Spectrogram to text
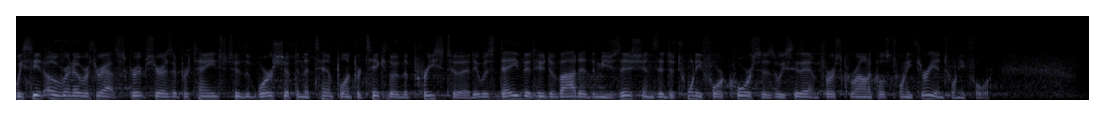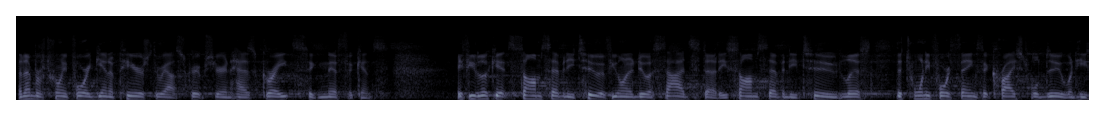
we see it over and over throughout Scripture as it pertains to the worship in the temple, in particular the priesthood. It was David who divided the musicians into 24 courses. We see that in 1 Chronicles 23 and 24. The number of 24 again appears throughout Scripture and has great significance. If you look at Psalm 72, if you want to do a side study, Psalm 72 lists the 24 things that Christ will do when he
